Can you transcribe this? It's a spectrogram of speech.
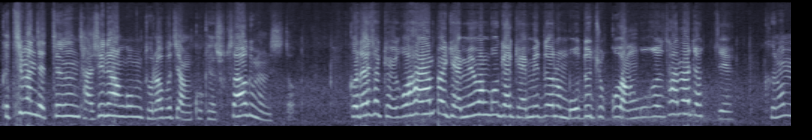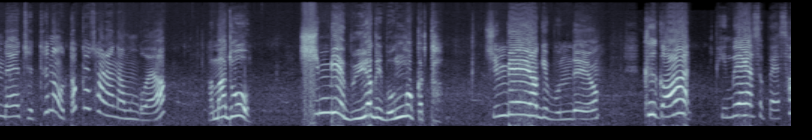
그치만 제트는 자신의 왕국을 돌아보지 않고 계속 싸우기만 했어. 그래서 결국 하얀뿔 개미 왕국의 개미들은 모두 죽고 왕국은 사라졌지. 그런데 제트는 어떻게 살아남은 거야? 아마도 신비의 물약을 먹은 것 같아. 신비의 약이 뭔데요? 그건 비밀의 숲에서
